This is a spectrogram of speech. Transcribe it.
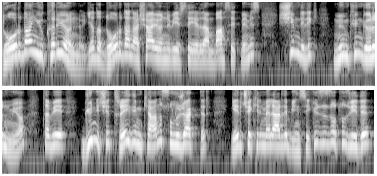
doğrudan yukarı yönlü ya da doğrudan aşağı yönlü bir seyirden bahsetmemiz şimdilik mümkün görünmüyor. Tabi gün içi trade imkanı sunacaktır. Geri çekilmelerde 1837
